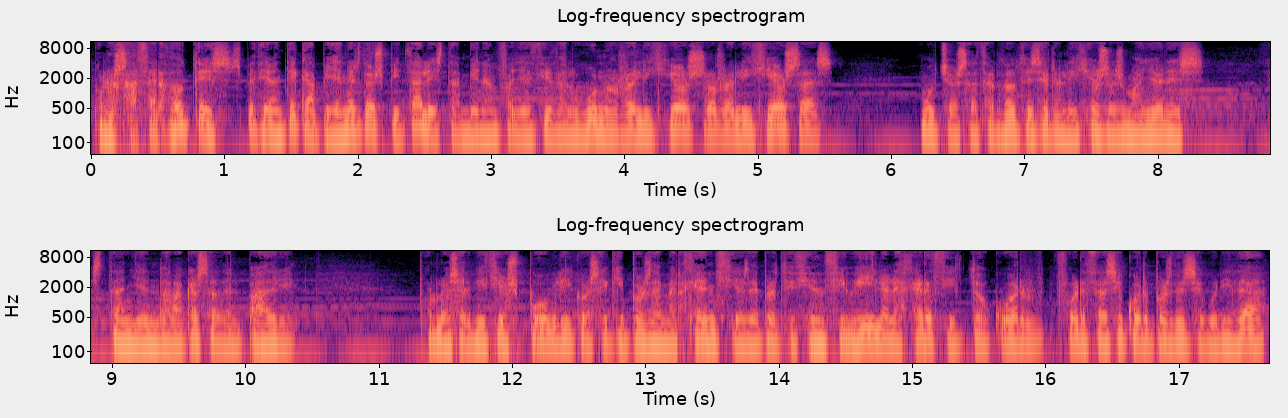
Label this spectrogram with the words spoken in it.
por los sacerdotes, especialmente capellanes de hospitales, también han fallecido algunos, religiosos, religiosas, muchos sacerdotes y religiosos mayores están yendo a la casa del Padre por los servicios públicos, equipos de emergencias, de protección civil, el ejército, fuerzas y cuerpos de seguridad,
